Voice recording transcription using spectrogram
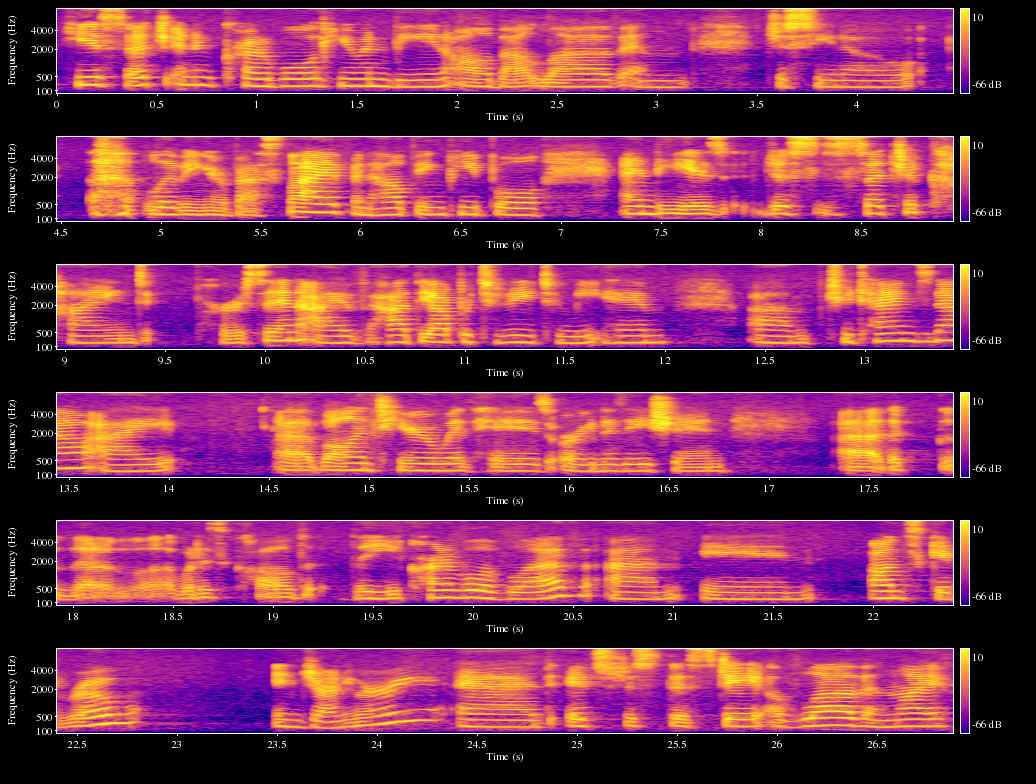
He is such an incredible human being, all about love and just, you know, living your best life and helping people. And he is just such a kind person. I've had the opportunity to meet him um, two times now. I uh, volunteer with his organization uh, the, the what is it called the Carnival of Love um, in on Skid Row in January, and it's just this day of love and life.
